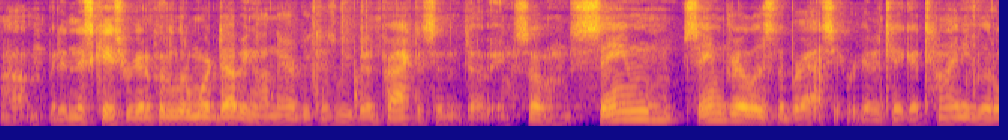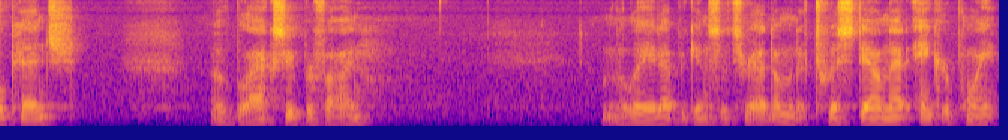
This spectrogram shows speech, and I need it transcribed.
Um, but in this case, we're going to put a little more dubbing on there because we've been practicing the dubbing. So same, same drill as the brassy. We're going to take a tiny little pinch of black superfine. I'm going to lay it up against the thread. I'm going to twist down that anchor point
